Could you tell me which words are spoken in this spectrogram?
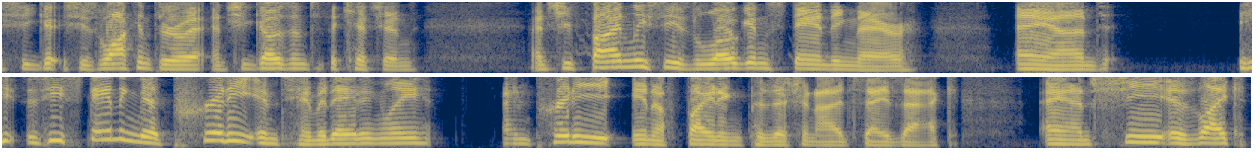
she get, she's walking through it and she goes into the kitchen and she finally sees Logan standing there and he is he's standing there pretty intimidatingly and pretty in a fighting position, I'd say, Zach. And she is like,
